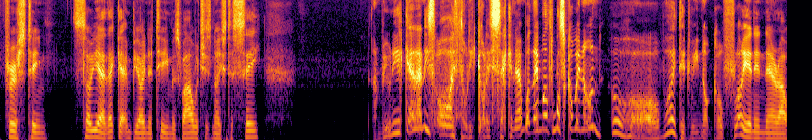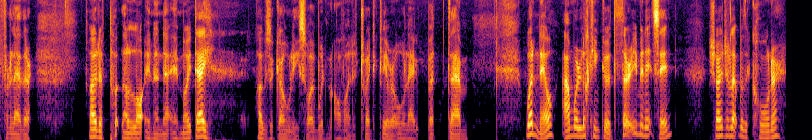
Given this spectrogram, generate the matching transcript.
first team so yeah, they're getting behind the team as well, which is nice to see. And Rooney again, and he's oh, I thought he got his second out. What then? What's going on? Oh, why did we not go flying in there, Alfred Leather? I'd have put a lot in a net in my day. I was a goalie, so I wouldn't have. I'd have tried to clear it all out. But um, 1 0, and we're looking good. 30 minutes in. Scheidel up with a corner.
